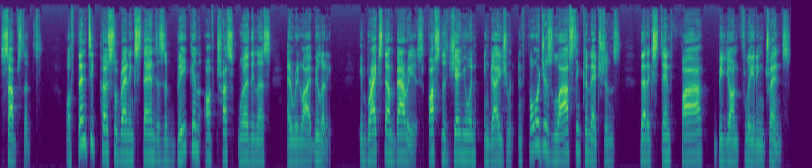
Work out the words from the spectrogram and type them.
substance, authentic personal branding stands as a beacon of trustworthiness and reliability. It breaks down barriers, fosters genuine engagement, and forges lasting connections that extend far beyond fleeting trends.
